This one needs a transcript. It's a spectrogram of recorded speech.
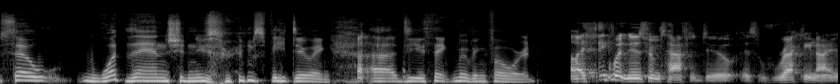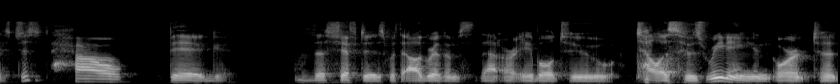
So, what then should newsrooms be doing? Uh, do you think moving forward? I think what newsrooms have to do is recognize just how big the shift is with algorithms that are able to tell us who's reading and, or to,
